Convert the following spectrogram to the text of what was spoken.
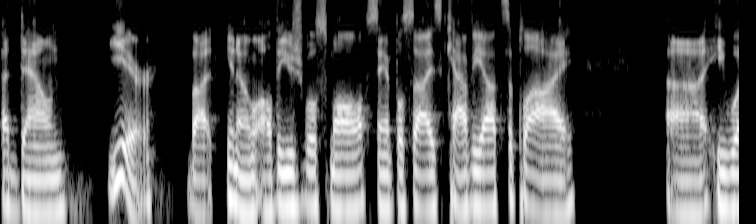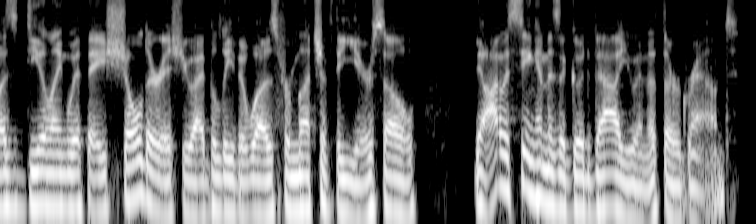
a down year but you know all the usual small sample size caveats apply uh, he was dealing with a shoulder issue i believe it was for much of the year. So yeah i was seeing him as a good value in the third round.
